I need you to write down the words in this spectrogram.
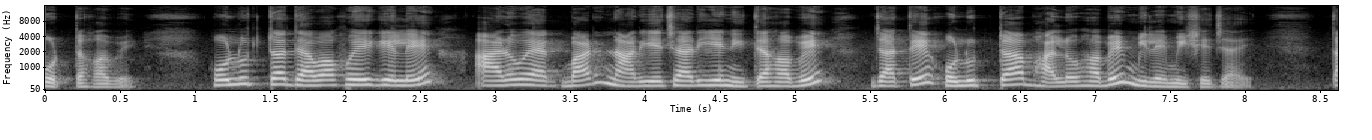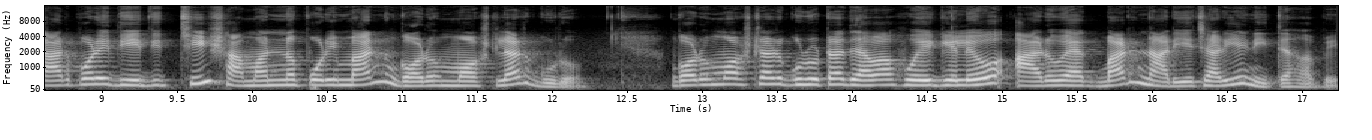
করতে হবে। হলুদটা দেওয়া হয়ে গেলে আরও একবার নাড়িয়ে চাড়িয়ে নিতে হবে যাতে হলুদটা ভালোভাবে মিলেমিশে যায়। তারপরে দিয়ে দিচ্ছি সামান্য পরিমাণ গরম মশলার গুঁড়ো। গরম মশলার গুঁড়োটা দেওয়া হয়ে গেলেও আরও একবার নাড়িয়ে চাড়িয়ে নিতে হবে।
